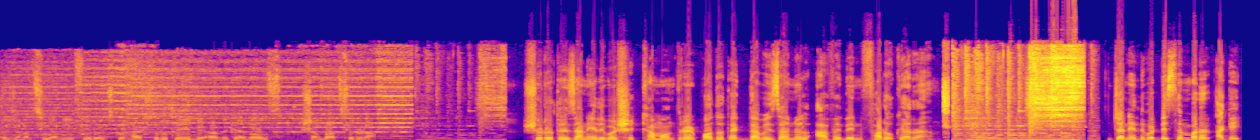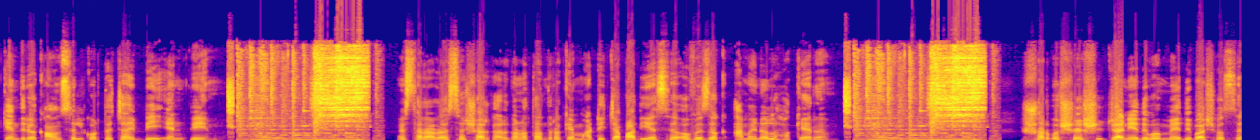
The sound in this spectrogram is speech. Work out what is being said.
স্বাগত জানাচ্ছি। আমি ফিরোজ তোহা শুরুতে সংবাদ শিরোনাম। শুরুতে জানিয়ে দেব শিক্ষামন্ত্রীর পদত্যাগ দাবি জয়নুল আবেদিন ফারুকের। জানিয়ে দেব ডিসেম্বরের আগেই কেন্দ্রীয় কাউন্সিল করতে চায় বিএনপি। এছাড়া রয়েছে সরকার গণতন্ত্রকে মাটি চাপা দিয়েছে অভিযোগ আমিনুল হকের। সর্বশেষ জানিয়ে দেব মে দিবস হচ্ছে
